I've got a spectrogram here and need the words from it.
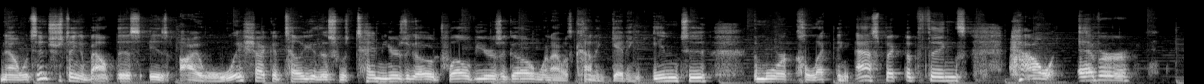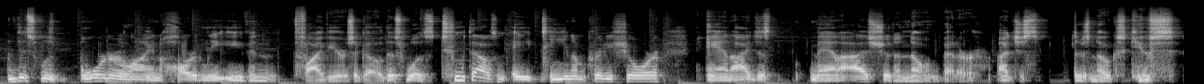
Now, what's interesting about this is I wish I could tell you this was 10 years ago, 12 years ago, when I was kind of getting into the more collecting aspect of things. However, this was borderline hardly even five years ago. This was 2018, I'm pretty sure, and I just, man, I should have known better. I just, there's no excuse.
